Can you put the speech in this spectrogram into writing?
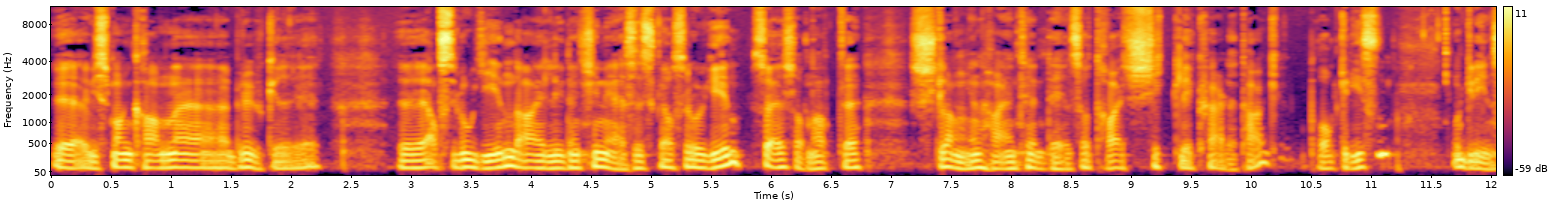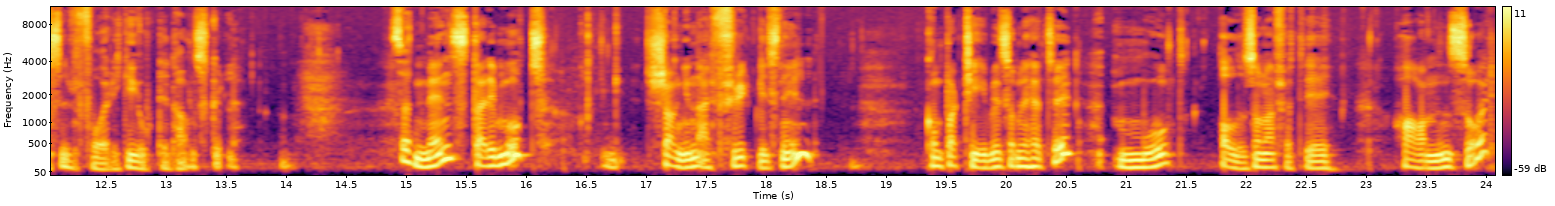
hvis man kan bruke det Eh, astrologien, da, eller den kinesiske astrologien, så er det sånn at eh, slangen har en tendens å ta et skikkelig kvelertak på grisen. Og grisen får ikke gjort det han skulle. Så... Mens derimot slangen er fryktelig snill, kompartibel som det heter, mot alle som er født i hanens år,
